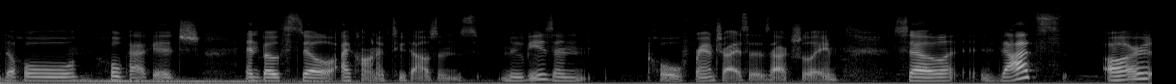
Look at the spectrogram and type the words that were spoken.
the whole whole package and both still iconic 2000s movies and whole franchises actually. So that's our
